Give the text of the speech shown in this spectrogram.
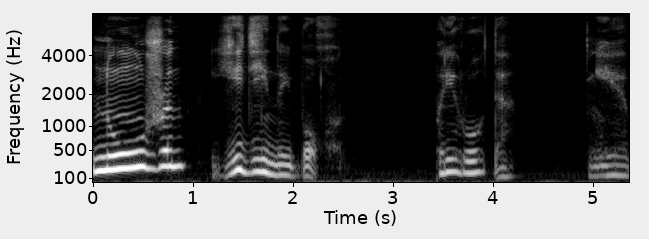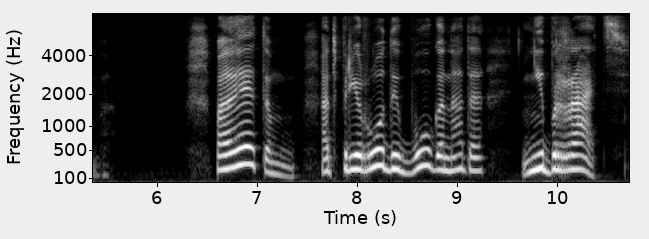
нужен единый Бог, природа, небо. Поэтому от природы Бога надо не брать,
